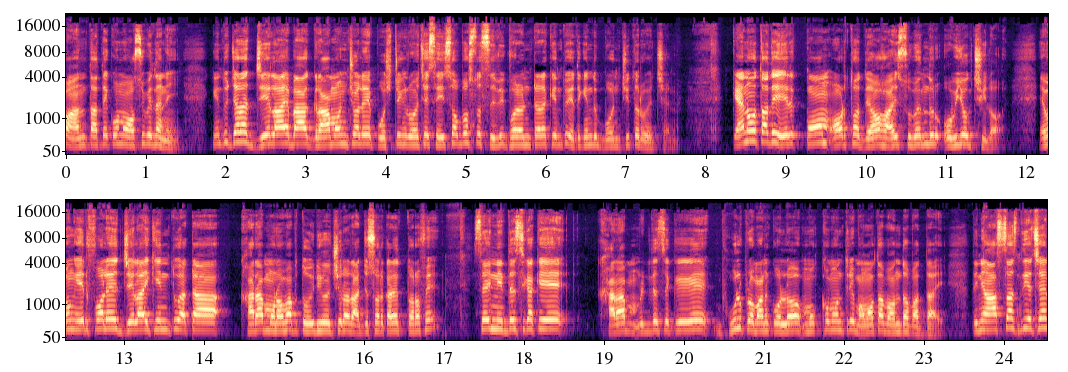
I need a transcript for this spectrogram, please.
পান, তাতে কোনো অসুবিধা নেই। কিন্তু যারা জেলায় বা গ্রাম অঞ্চলে পোস্টিং রয়েছে, সেই সমস্ত সিভিক ভলেন্টিয়াররা কিন্তু এতে কিন্তু বঞ্চিত রয়েছেন। কেন তাদের কম অর্থ দেওয়া হয় শুভেন্দুর অভিযোগ ছিল এবং এর ফলে জেলায় কিন্তু একটা খারাপ মনোভাব তৈরি হয়েছিল রাজ্য সরকারের তরফে। সেই নির্দেশিকাকে খারাপ নির্দেশিকাকে ভুল প্রমাণ করল মুখ্যমন্ত্রী মমতা বন্দ্যোপাধ্যায়। তিনি আশ্বাস দিয়েছেন,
